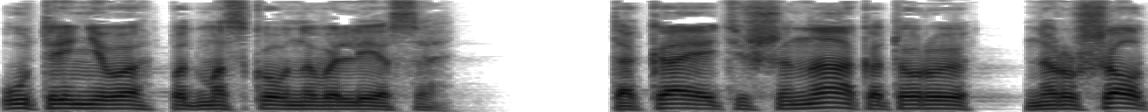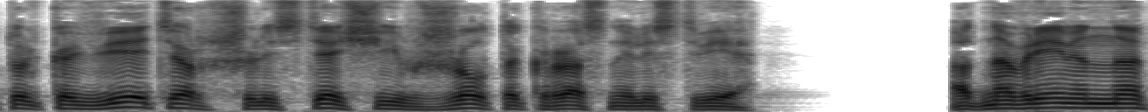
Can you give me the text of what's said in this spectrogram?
утреннего подмосковного леса. Такая тишина, которую нарушал только ветер, шелестящий в желто-красной листве. Одновременно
